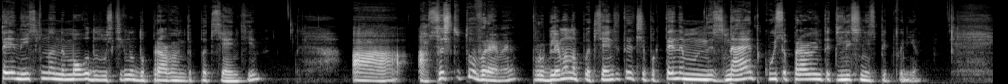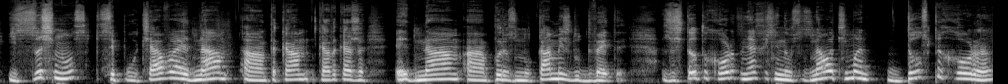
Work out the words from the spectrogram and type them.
те наистина не могат да достигнат до правилните пациенти – а, а в същото време, проблема на пациентите е, че пък те не, не знаят кои са правилните клинични изпитвания. И всъщност се получава една, а, така, как да кажа, една а, празнота между двете. Защото хората някакси не осъзнават, че има доста хора,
